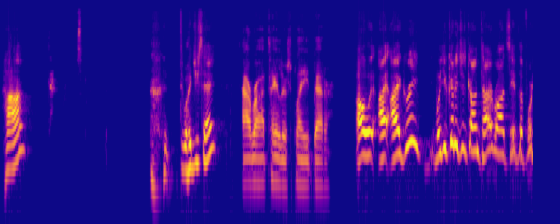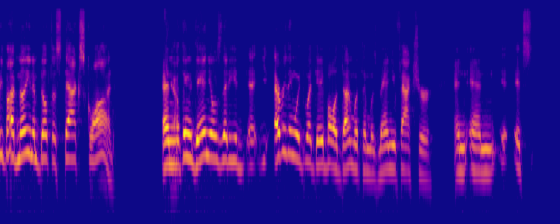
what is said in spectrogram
huh? What'd you say? Tyrod Taylor's played better. Oh, I, I agree. Well, you could have just gone Tyrod, saved the 45 million, and built a stack squad. And yep. the thing with Daniel is that he had, everything with what Daboll had done with him was manufacture and and it's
